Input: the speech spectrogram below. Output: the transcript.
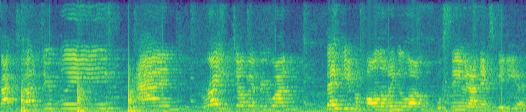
Back our dribbling. And great job, everyone. Thank you for following along. We'll see you in our next video.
